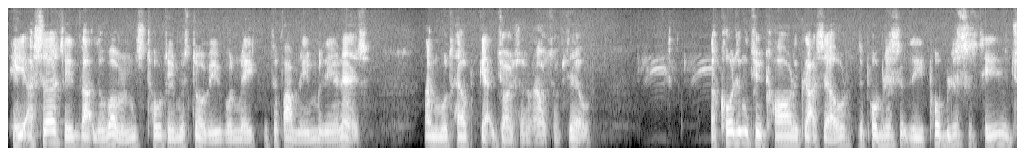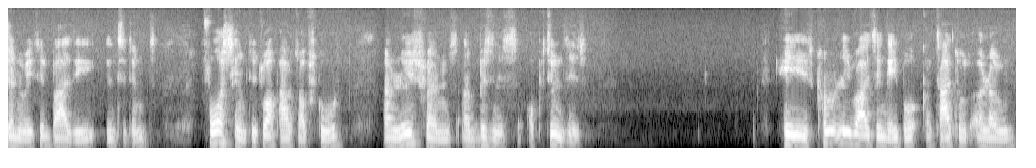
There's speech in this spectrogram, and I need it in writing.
He asserted that the Warrens told him the story would make the family millionaires and would help get Johnson out of jail. According to Carl Glatzel, the, public- the publicity generated by the incident forced him to drop out of school and lose friends and business opportunities. He is currently writing a book titled Alone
